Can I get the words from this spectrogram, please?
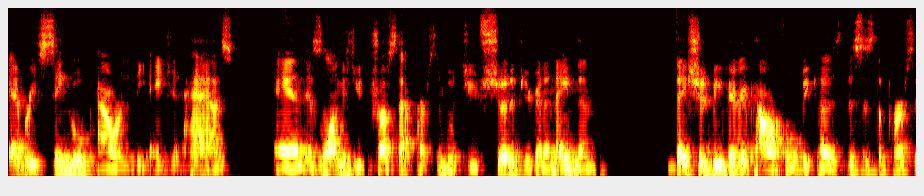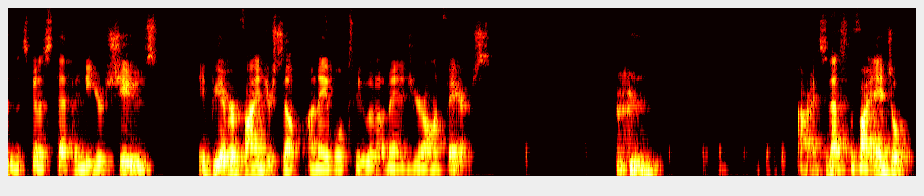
every single power that the agent has. And as long as you trust that person, which you should if you're going to name them, they should be very powerful because this is the person that's going to step into your shoes if you ever find yourself unable to uh, manage your own affairs. All right, so that's the financial.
